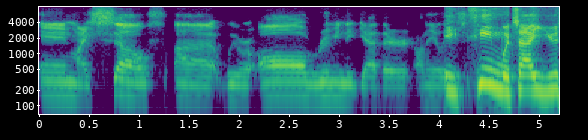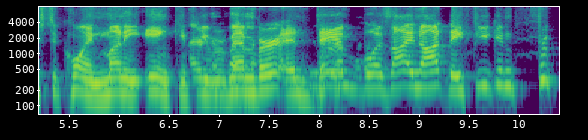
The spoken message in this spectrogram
and myself, uh, we were all rooming together on the elite a team which I used to coin Money Inc. If you remember, and damn was I not a freaking fruit.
